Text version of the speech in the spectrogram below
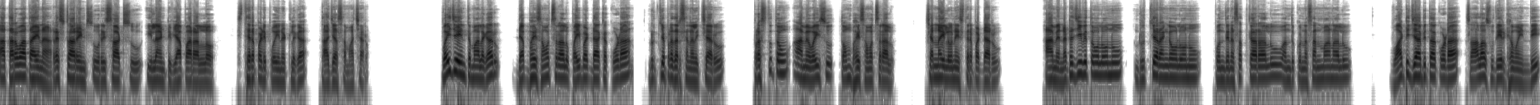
ఆ తర్వాత ఆయన రెస్టారెంట్సు రిసార్ట్సు ఇలాంటి వ్యాపారాల్లో స్థిరపడిపోయినట్లుగా తాజా సమాచారం. వైజయంతిమాల గారు డెబ్భై సంవత్సరాలు పైబడ్డాక కూడా నృత్య ప్రదర్శనలిచ్చారు. ప్రస్తుతం ఆమె వయసు తొంభై సంవత్సరాలు. చెన్నైలోనే స్థిరపడ్డారు. ఆమె నట జీవితంలోనూ నృత్య రంగంలోనూ పొందిన సత్కారాలు అందుకున్న సన్మానాలు వాటి జాబితా కూడా చాలా సుదీర్ఘమైంది.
